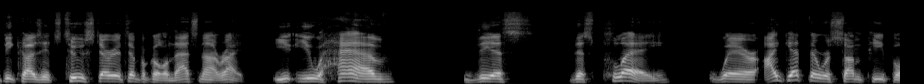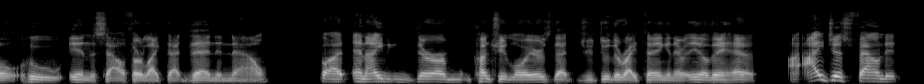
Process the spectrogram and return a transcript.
because it's too stereotypical and that's not right. You you have this this play where I get there were some people who in the South are like that then and now. but and I there are country lawyers that do the right thing and you know they had a, I, I just found it,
